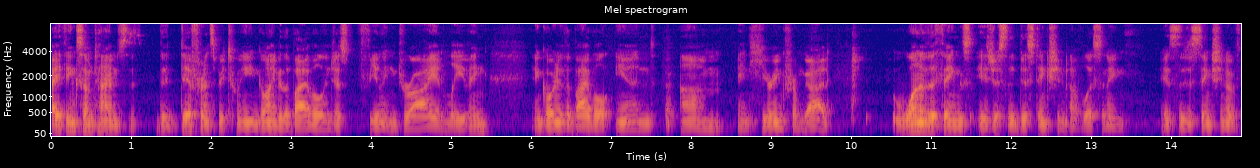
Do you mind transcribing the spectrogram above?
I think sometimes the difference between going to the Bible and just feeling dry and leaving, and going to the Bible and um, and hearing from God one of the things is just the distinction of listening It's the distinction of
